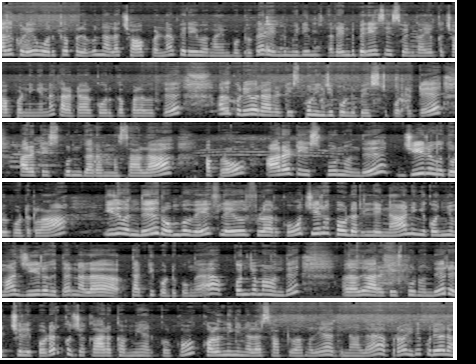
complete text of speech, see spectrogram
அது கூடயே ஒரு கப் அளவு நல்லா சாப் பண்ண பெரிய வெங்காயம் போட்டிருக்கேன். ரெண்டு மீடியம் ரெண்டு பெரிய சைஸ் வெங்காயம் சாப் பண்ணிங்கன்னா கரெக்டாக இருக்கும் ஒரு கப் அளவுக்கு. அது கூடயே ஒரு அரை டீஸ்பூன் இஞ்சி பூண்டு பேஸ்ட் போட்டுட்டு அரை டீஸ்பூன் கரம் மசாலா அப்புறம் அரை டீஸ்பூன் வந்து ஜீரகத்தூள் போட்டுக்கலாம். இது வந்து ரொம்பவே ஃப்ளேவர்ஃபுல்லாக இருக்கும். ஜீரக பவுடர் இல்லைன்னா நீங்கள் கொஞ்சமாக ஜீரகத்தை நல்லா தட்டி போட்டுக்கோங்க. கொஞ்சமாக வந்து அதாவது அரை டீஸ்பூன் வந்து ரெட் சில்லி பவுடர் கொஞ்சம் காரம் கம்மியாக இருக்கும். குழந்தைங்க நல்லா சாப்பிடுவாங்க இல்லையா அதனால. அப்புறம் இது கூட ஒரு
